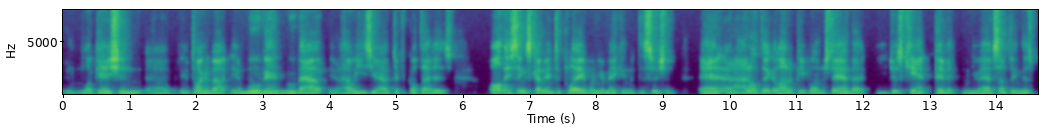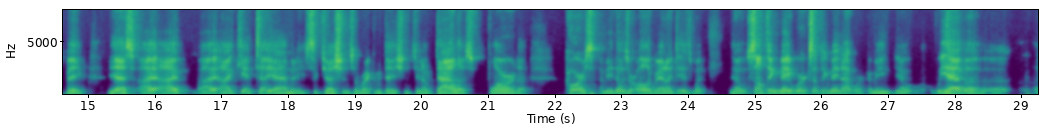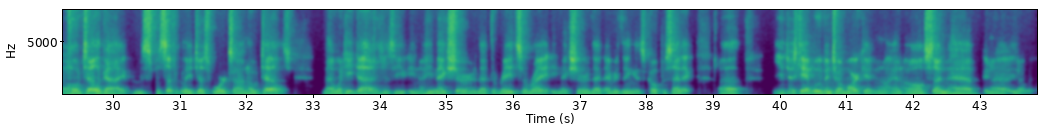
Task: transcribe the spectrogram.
location, uh, you know, talking about you know move in, move out, you know how easy or how difficult that is. All these things come into play when you're making a decision, and, and I don't think a lot of people understand that you just can't pivot when you have something this big. Yes, I I I, I can't tell you how many suggestions or recommendations. You know, Dallas, Florida, of course. I mean, those are all great ideas, but you know, something may work, something may not work. I mean, you know, we have a, a hotel guy who specifically just works on hotels. Now, what he does is he, you know, he makes sure that the rates are right. He makes sure that everything is copacetic. Uh, you just can't move into a market and, and all of a sudden have, you know, you know,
